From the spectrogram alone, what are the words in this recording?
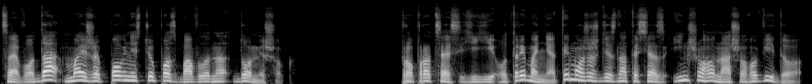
це вода майже повністю позбавлена домішок. Про процес її отримання ти можеш дізнатися з іншого нашого відео.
